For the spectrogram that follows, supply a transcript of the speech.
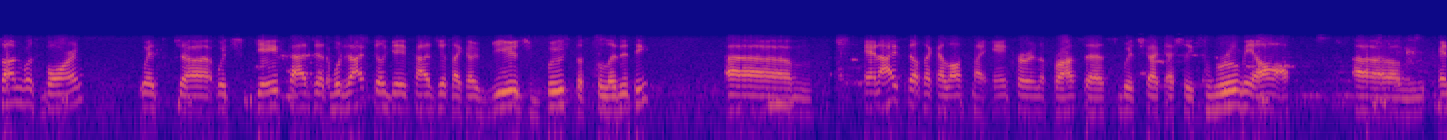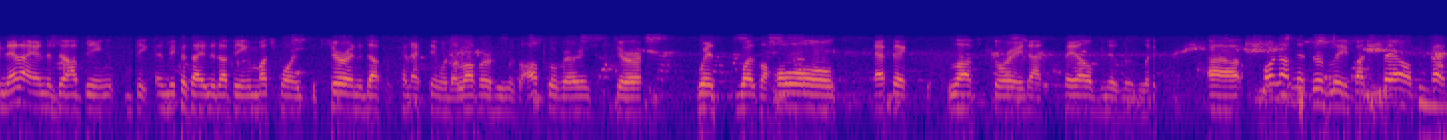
son was born, which uh, which gave Paget, which I feel gave Paget like a huge boost of solidity. Um, and I felt like I lost my anchor in the process, which actually threw me off. Um, and then I ended up being, and because I ended up being much more insecure, I ended up connecting with a lover who was also very insecure, which was a whole epic love story that failed miserably. Uh, or not miserably, but failed, but,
